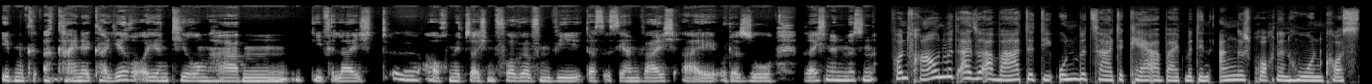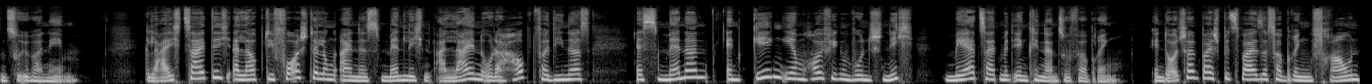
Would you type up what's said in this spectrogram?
eben keine Karriereorientierung haben, die vielleicht äh, auch mit solchen Vorwürfen wie das ist ja ein Weichei oder so rechnen müssen. Von Frauen wird also erwartet, die unbezahlte Care-Arbeit mit den angesprochenen hohen Kosten zu übernehmen. Gleichzeitig erlaubt die Vorstellung eines männlichen Allein- oder Hauptverdieners es Männern entgegen ihrem häufigen Wunsch nicht, mehr Zeit mit ihren Kindern zu verbringen. In Deutschland beispielsweise verbringen Frauen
